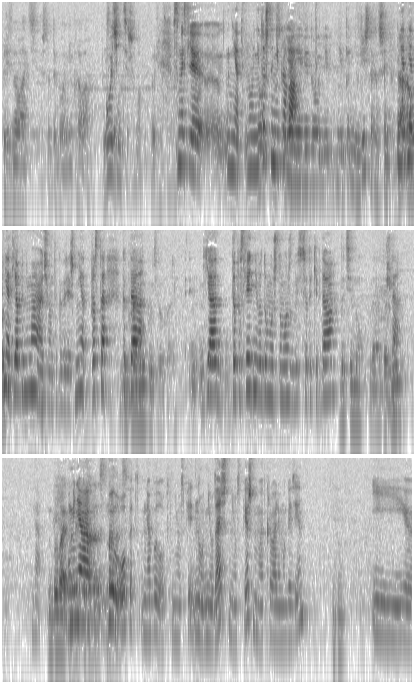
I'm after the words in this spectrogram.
признавать, что ты была не права? Очень тяжело. Очень тяжело. В смысле, э, нет, ну не ну, то, что не права. Я имею в виду не, не, не в личных отношениях, да? Нет, нет, а нет, вот... я понимаю, о чем ты говоришь. Нет, просто когда... путь выбрали. Я до последнего думаю, что, может быть, все-таки да. Дотяну, да, дожму. Да. Да. Ну, бывает. У меня был опыт, у меня был опыт неуспе... ну, неудачный, неуспешный. Мы открывали магазин. Угу. И,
